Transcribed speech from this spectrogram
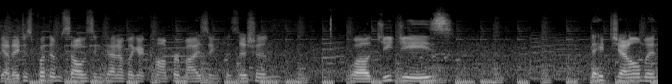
yeah, they just put themselves in kind of like a compromising position. Well, GG's. They gentlemen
